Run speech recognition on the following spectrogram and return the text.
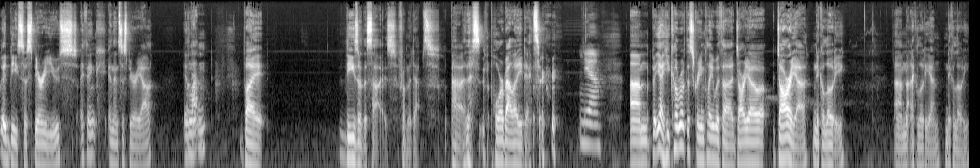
it'd be Suspirius, I think, and then Suspiria in Okay. Latin. But these are the sighs from the depths. Uh, this poor ballet dancer. Yeah. um, but yeah, he co-wrote the screenplay with uh, Dario Daria Nicolodi. Um, not Nickelodeon, Nicolodi.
